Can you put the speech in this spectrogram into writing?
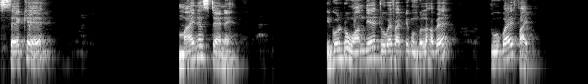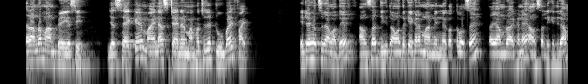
sec A minus tan A equal to one দিয়ে টু বাই ফাইভকে গুণ করলে হবে টু বাই ফাইভ তাহলে আমরা মান পেয়ে গেছি যে সেকে মাইনাস টেন এর মান হচ্ছে যে টু বাই ফাইভ এটাই হচ্ছে যে আমাদের আনসার যেহেতু আমাদেরকে এখানে মান নির্ণয় করতে বলছে, তাই আমরা এখানে আনসার লিখে দিলাম।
